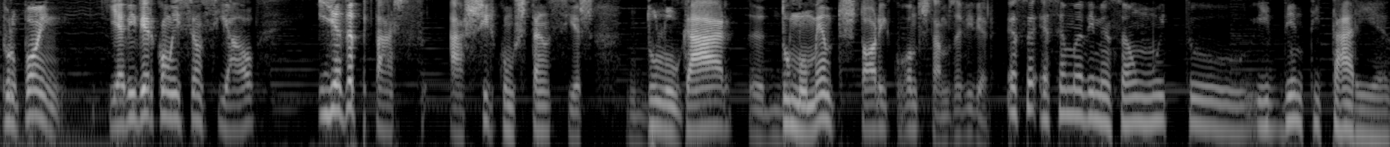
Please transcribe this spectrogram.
propõe, que é viver com o essencial e adaptar-se às circunstâncias do lugar, eh, do momento histórico onde estamos a viver. Essa, essa é uma dimensão muito identitária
